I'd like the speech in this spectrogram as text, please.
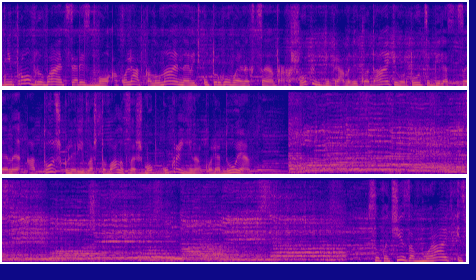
Дніпро вривається Різдво, а колядка лунає навіть у торговельних центрах. Шопінг дніпряни відкладають і гуртуються біля сцени. А тут школярі влаштували флешмоб Україна колядує. Слухачі завмирають із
